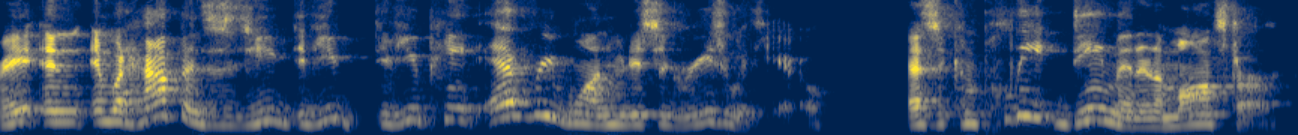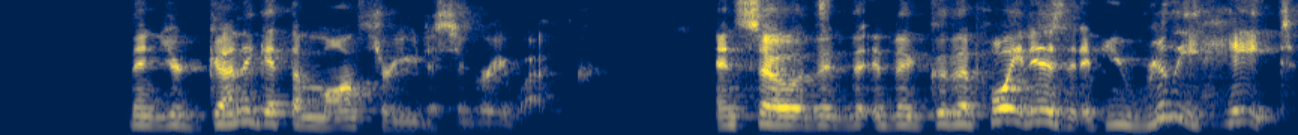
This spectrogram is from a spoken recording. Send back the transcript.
right? And and what happens is if you if you if you paint everyone who disagrees with you as a complete demon and a monster then you're gonna get the monster you disagree with. And so the the, the, the point is that if you really hate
